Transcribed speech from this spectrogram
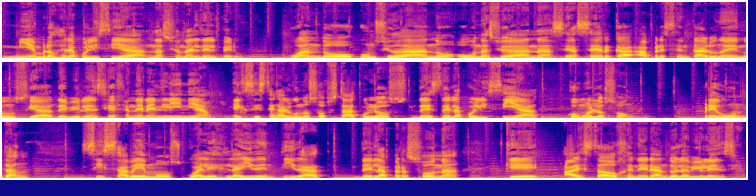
miembros de la Policía Nacional del Perú. Cuando un ciudadano o una ciudadana se acerca a presentar una denuncia de violencia de género en línea, existen algunos obstáculos desde la policía como lo son. Preguntan si sabemos cuál es la identidad de la persona que ha estado generando la violencia.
